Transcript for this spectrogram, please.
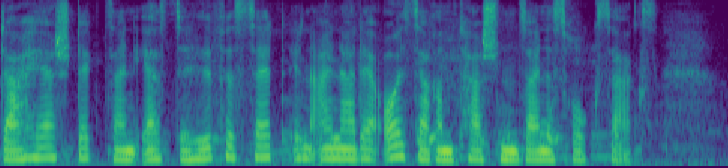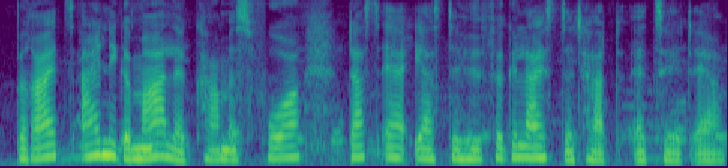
Daher steckt sein Erste-Hilfe-Set in einer der äußeren Taschen seines Rucksacks. Bereits einige Male kam es vor, dass er Erste Hilfe geleistet hat, erzählt er.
